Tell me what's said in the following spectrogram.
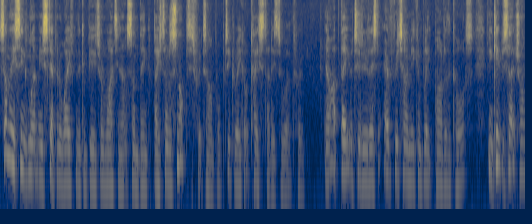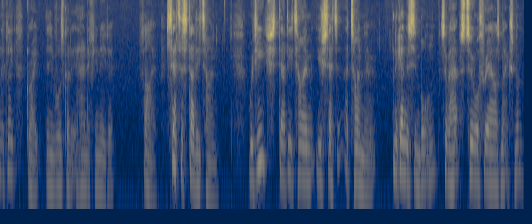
Some of these things might mean stepping away from the computer and writing out something based on a synopsis, for example, particularly if you've got case studies to work through. Now, update your to do list every time you complete part of the course. If you can keep this electronically, great, then you've always got it in hand if you need it. 5. Set a study time. With each study time, you set a time limit. And again, this is important, so perhaps two or three hours maximum.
